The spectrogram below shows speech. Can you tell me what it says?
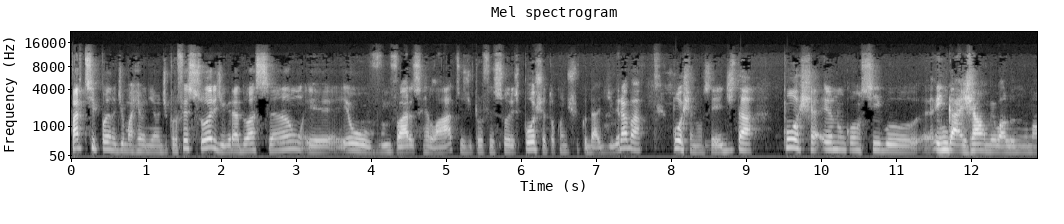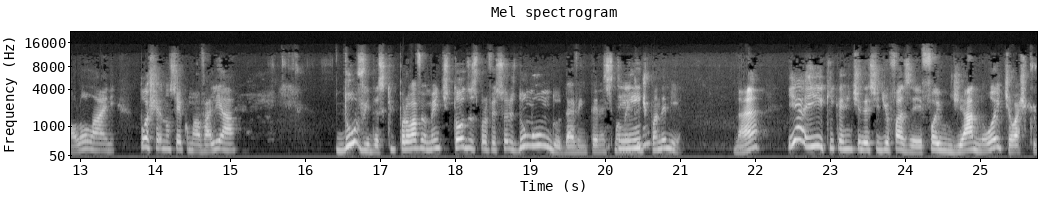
Participando de uma reunião de professores de graduação, é, eu ouvi vários relatos de professores: Poxa, estou com dificuldade de gravar, poxa, não sei editar, poxa, eu não consigo engajar o meu aluno numa aula online, poxa, eu não sei como avaliar dúvidas que provavelmente todos os professores do mundo devem ter nesse Sim. momento de pandemia, né? E aí, o que, que a gente decidiu fazer? Foi um dia à noite, eu acho que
